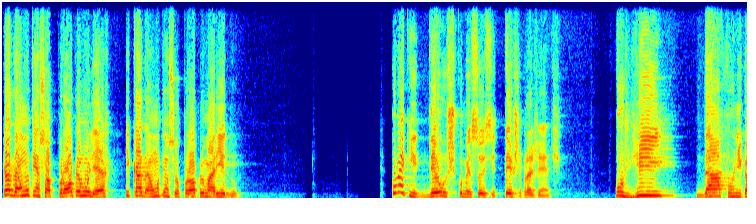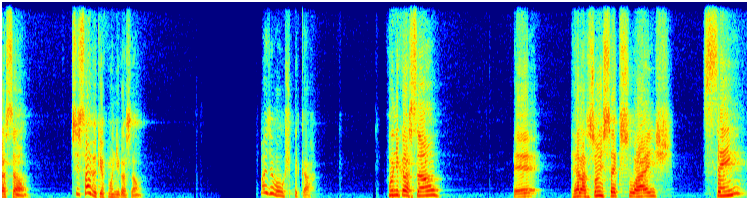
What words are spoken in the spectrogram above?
cada um tem a sua própria mulher e cada um tem o seu próprio marido. Como é que Deus começou esse texto para a gente? Fugir da fornicação. Você sabe o que é fornicação? Mas eu vou explicar. Fornicação é relações sexuais sem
